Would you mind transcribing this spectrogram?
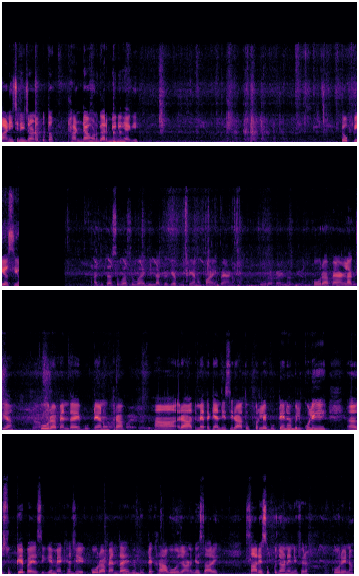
ਪਾਣੀ 'ਚ ਨਹੀਂ ਜਾਣਾ ਪੁੱਤ। ਠੰਡ ਆ, ਹੁਣ ਗਰਮੀ ਨਹੀਂ ਹੈਗੀ। ਟੋਪੀ ਅਸੀਂ ਅੱਜ ਤਾਂ ਸਵੇਰ ਸਵੇਰ ਹੀ ਲੱਗ ਗਿਆ ਬੂਟਿਆਂ ਨੂੰ ਪਾਣੀ ਪੈਣ। ਕੋਰਾ ਪੈਣ ਲੱਗ ਗਿਆ। ਕੋਰਾ ਪੈਣ ਲੱਗ ਗਿਆ ਕੋਰਾ ਪੈਂਦਾ ਹੈ ਬੂਟਿਆਂ ਨੂੰ ਖਰਾ। ਹਾਂ, ਰਾਤ ਮੈਂ ਤਾਂ ਕਹਿੰਦੀ ਸੀ, ਰਾਤ ਉੱਪਰਲੇ ਬੂਟੇ ਨਾ ਬਿਲਕੁਲ ਹੀ ਸੁੱਕੇ ਪਏ ਸੀਗੇ। ਮੈਂ ਕਿਹਾ ਜੇ ਕੋਰਾ ਪੈਂਦਾ ਹੈ ਵੀ ਬੂਟੇ ਖਰਾਬ ਹੋ ਜਾਣਗੇ ਸਾਰੇ। ਸਾਰੇ ਸੁੱਕ ਜਾਣੇ ਨੇ ਫਿਰ ਕੋਰੇ ਨਾਲ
